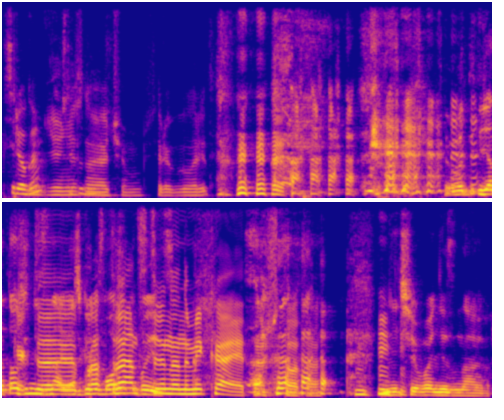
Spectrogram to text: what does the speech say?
Серега? Я что не знаю, о думаешь? чем Серега говорит. Вот я тоже не знаю, я пространственно намекает на что-то. Ничего не знаю.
